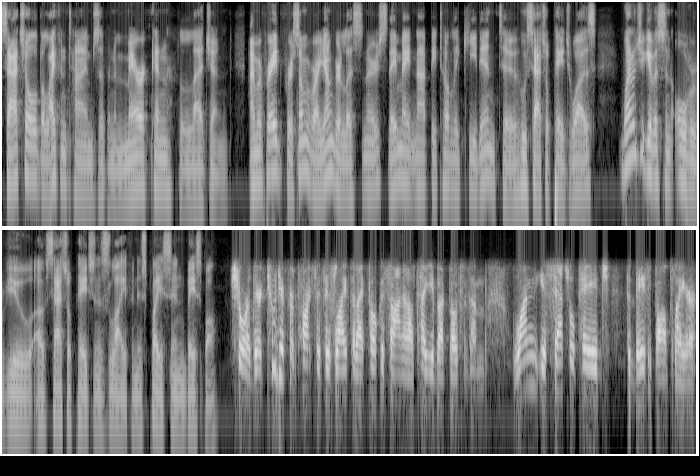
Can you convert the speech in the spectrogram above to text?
Satchel, The Life and Times of an American Legend. I'm afraid for some of our younger listeners, they may not be totally keyed into who Satchel Paige was. Why don't you give us an overview of Satchel Paige and his life and his place in baseball? Sure, there are two different parts of his life that I focus on, and I'll tell you about both of them. One is Satchel Paige, the baseball player,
